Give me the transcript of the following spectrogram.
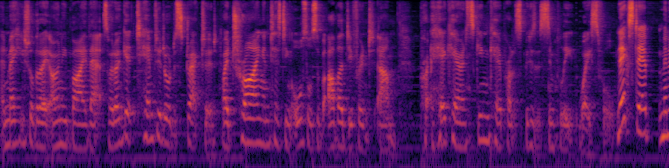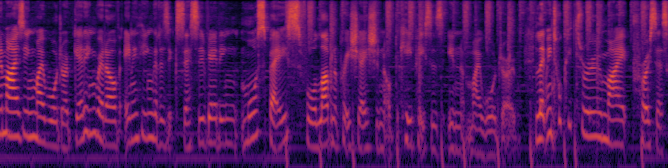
and making sure that I only buy that so I don't get tempted or distracted by trying and testing all sorts of other different um, hair care and skincare products because it's simply wasteful. Next step, minimizing my wardrobe, getting rid of anything that is excessive, getting more space for love and appreciation of the key pieces in my wardrobe. Let me talk you through my process.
